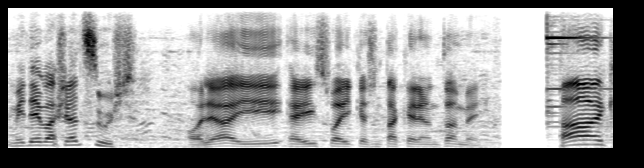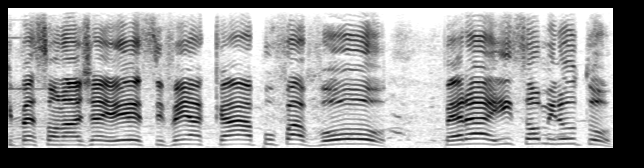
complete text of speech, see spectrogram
me dê bastante susto. Olha aí, é isso aí que a gente tá querendo também. Ai, que personagem é esse? Venha cá, por favor. Pera aí, só um minuto.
